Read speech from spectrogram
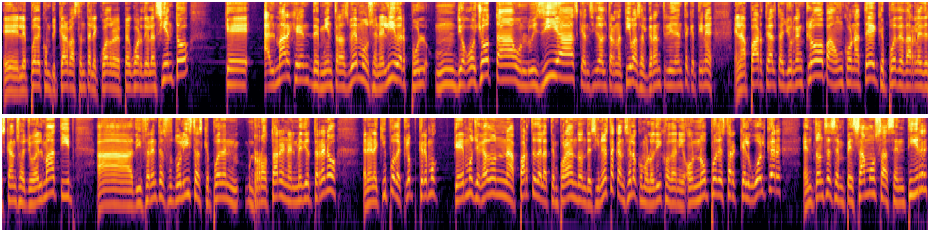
eh, le puede complicar bastante el cuadro de Pep Guardiola. Siento que al margen de mientras vemos en el Liverpool un Diogo Jota, un Luis Díaz, que han sido alternativas al gran tridente que tiene en la parte alta Jürgen Klopp, a un Konate que puede darle descanso a Joel Matip, a diferentes futbolistas que pueden rotar en el medio terreno. En el equipo de Klopp creemos que hemos llegado a una parte de la temporada en donde si no está Cancelo, como lo dijo Dani, o no puede estar Kel Walker, entonces empezamos a sentir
